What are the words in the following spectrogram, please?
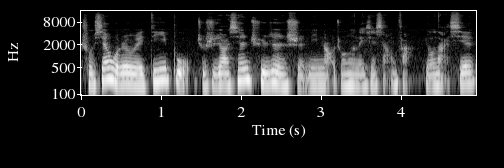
首先，我认为第一步就是要先去认识你脑中的那些想法有哪些，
